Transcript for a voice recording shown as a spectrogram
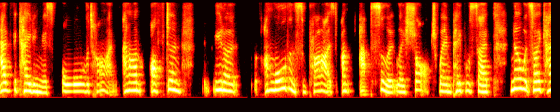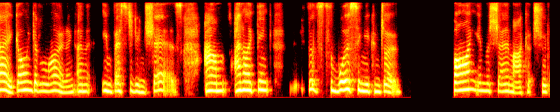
advocating this all the time, and I'm often, you know, I'm more than surprised. I'm absolutely shocked when people say, no, it's okay, go and get a loan and, and invested in shares. Um, and I think that's the worst thing you can do. Buying in the share market should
